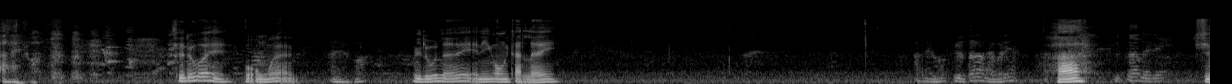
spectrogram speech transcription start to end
อะไรวะช่วยด้วยงงมากอะไรวะไม่รู้เลย อันนี้งงจัดเลย อะไรวะฟิลเตอร์อะไรวะเนี่ย ฮะฟิลเตอร์อะไรเนี่ยฟิ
